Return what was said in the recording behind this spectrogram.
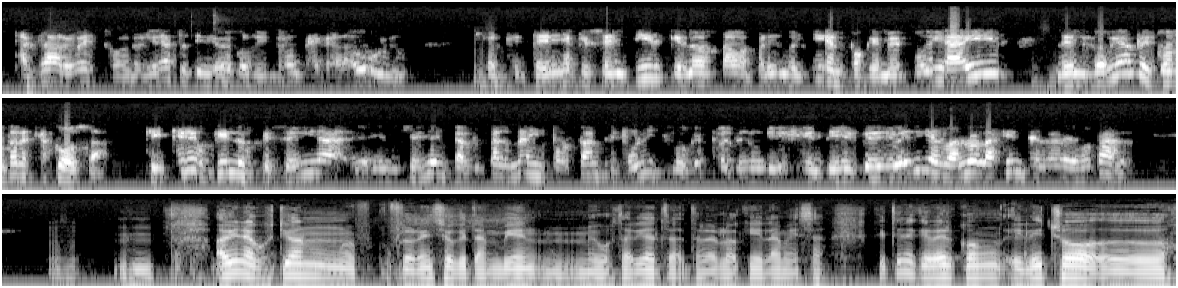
Está claro esto, en realidad esto tiene que ver con la impronta de cada uno. Porque tenía que sentir que no estaba perdiendo el tiempo, que me podía ir del gobierno y contar estas cosas, que creo que es lo que sería, eh, sería el capital más importante político que puede tener un dirigente y el que debería evaluar la gente a la hora de votar. Hay una cuestión, Florencio, que también me gustaría tra- traerlo aquí en la mesa, que tiene que ver con el hecho eh,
